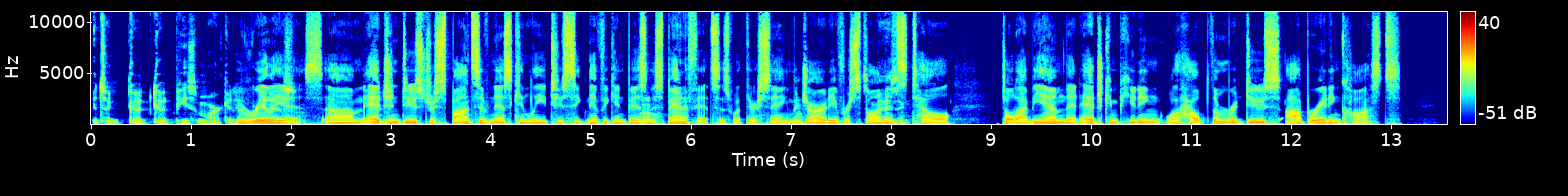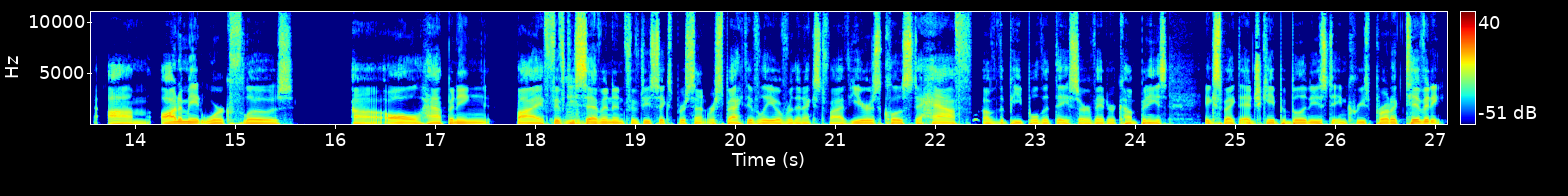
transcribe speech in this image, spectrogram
It's a good, good piece of marketing. It really is. is. Um, Edge induced responsiveness can lead to significant business benefits, is what they're saying. Majority of respondents tell told IBM that edge computing will help them reduce operating costs, um, automate workflows, uh, all happening by 57 and 56 percent respectively over the next five years. Close to half of the people that they surveyed or companies expect edge capabilities to increase productivity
